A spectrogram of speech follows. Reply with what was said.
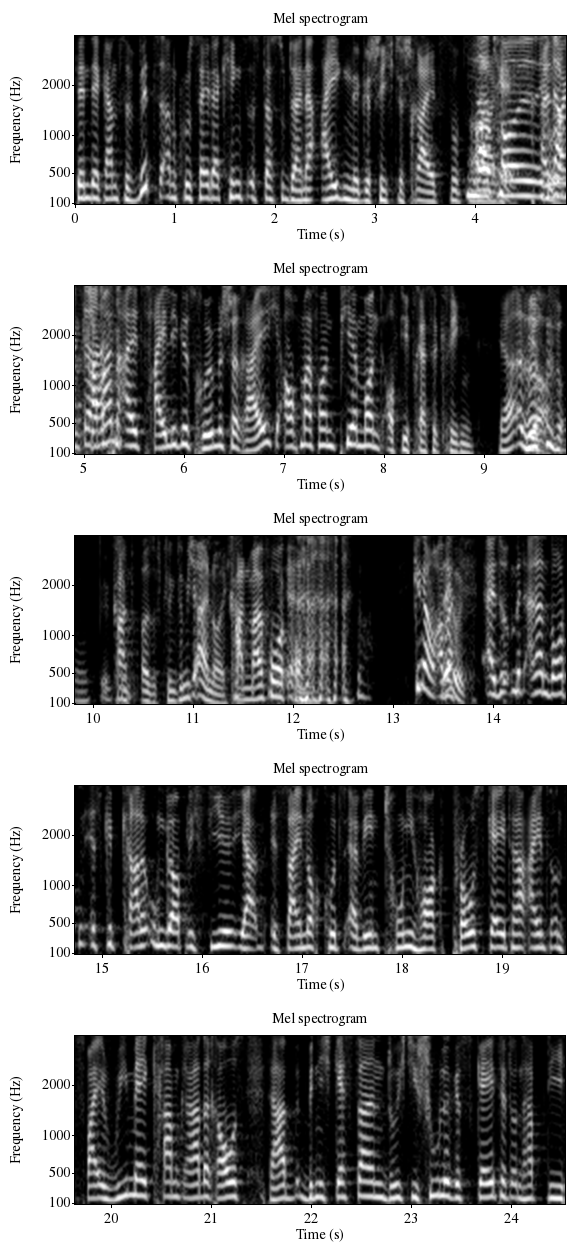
denn der ganze Witz an Crusader Kings ist, dass du deine eigene Geschichte schreibst, sozusagen. Na toll, ich also dann kann man als heiliges römische Reich auch mal von Piemont auf die Fresse kriegen. Ja, also Ja. so, kann, also klingt für mich einleuchtend. kann mal vorkommen. Genau, aber also mit anderen Worten, es gibt gerade unglaublich viel, ja, es sei noch kurz erwähnt, Tony Hawk Pro Skater 1 und 2 Remake kam gerade raus. Da bin ich gestern durch die Schule geskatet und habe die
